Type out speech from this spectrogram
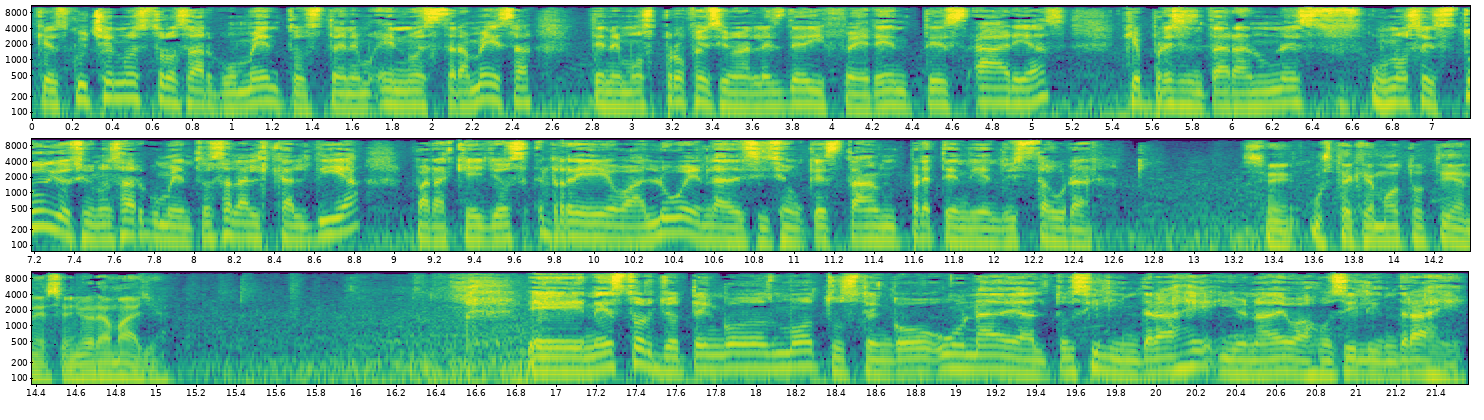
que escuche nuestros argumentos. Tenemos, en nuestra mesa tenemos profesionales de diferentes áreas que presentarán un es- unos estudios y unos argumentos a la alcaldía para que ellos reevalúen la decisión que están pretendiendo instaurar. Sí. ¿Usted qué moto tiene, señora Maya? Eh, Néstor, yo tengo dos motos, tengo una de alto cilindraje y una de bajo cilindraje.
